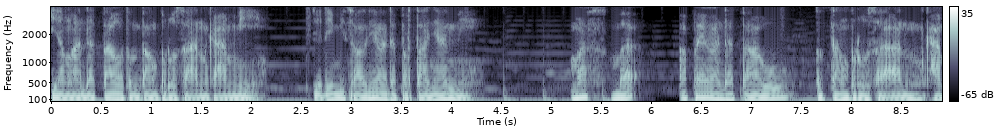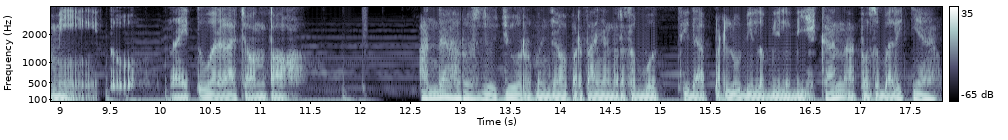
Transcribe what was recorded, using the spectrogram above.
yang Anda tahu tentang perusahaan kami. Jadi misalnya ada pertanyaan nih. Mas mbak apa yang Anda tahu tentang perusahaan kami itu. Nah itu adalah contoh. Anda harus jujur menjawab pertanyaan tersebut, tidak perlu dilebih-lebihkan atau sebaliknya.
